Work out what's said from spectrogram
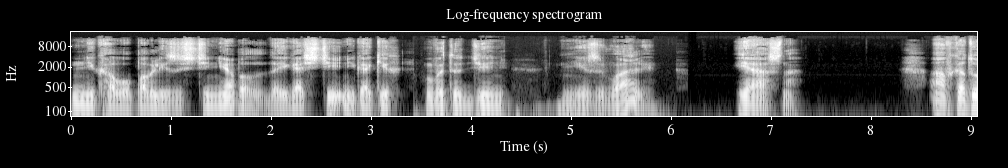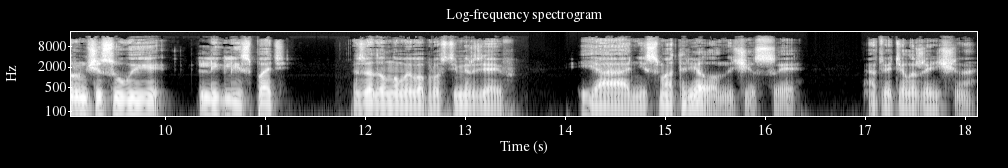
Никого поблизости не было, да и гостей никаких в этот день не звали. Ясно. А в котором часу вы легли спать? Задал новый вопрос Тимирзяев. Я не смотрела на часы, ответила женщина.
